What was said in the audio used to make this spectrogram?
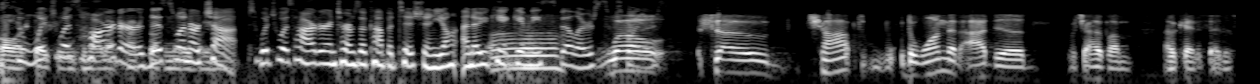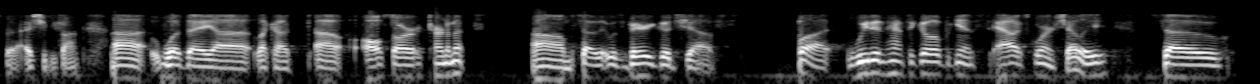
all So which was that kind harder, of this one or. Chopped? Which was harder in terms of competition? You I know you can't give any Uh, spillers. Well, spoilers. so chopped the one that I did, which I hope I'm okay to say this, but I should be fine. Uh, was a uh, like a uh, all star tournament. Um, so it was very good chefs, but we didn't have to go up against Alex Guarnaschelli. So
